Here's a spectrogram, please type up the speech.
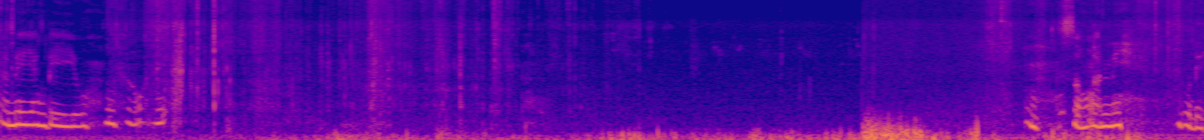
อันนี้ยังดีอยู่เอาอันนี้สองอันนี้ดูดิ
